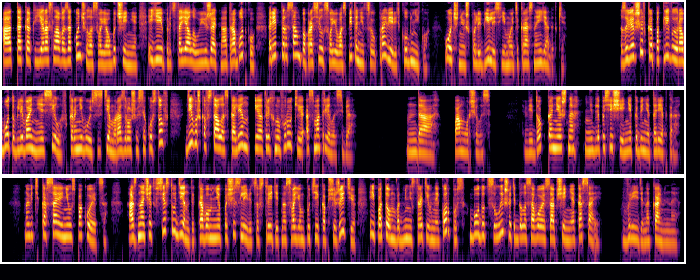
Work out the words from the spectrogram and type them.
А так как Ярослава закончила свое обучение и ей предстояло уезжать на отработку, ректор сам попросил свою воспитанницу проверить клубнику. Очень уж полюбились ему эти красные ягодки. Завершив кропотливую работу вливания сил в корневую систему разросшихся кустов, девушка встала с колен и, отряхнув руки, осмотрела себя. Да, поморщилась. Видок, конечно, не для посещения кабинета ректора. Но ведь косая не успокоится. А значит, все студенты, кого мне посчастливится встретить на своем пути к общежитию и потом в административный корпус, будут слышать голосовое сообщение Касаи. Вредина каменная.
